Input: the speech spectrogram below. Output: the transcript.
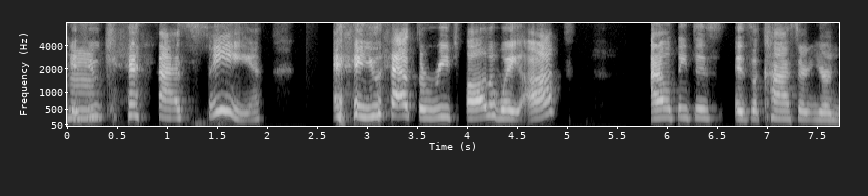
If Mhm. you cannot see and you have to reach all the way up, I don't think this is a concert you're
